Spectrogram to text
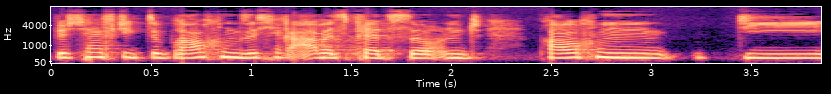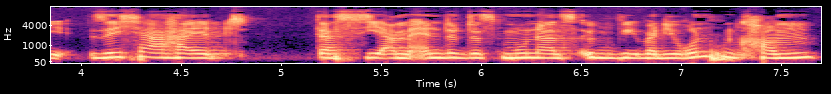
Beschäftigte brauchen sichere Arbeitsplätze und brauchen die Sicherheit dass sie am Ende des Monats irgendwie über die Runden kommen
